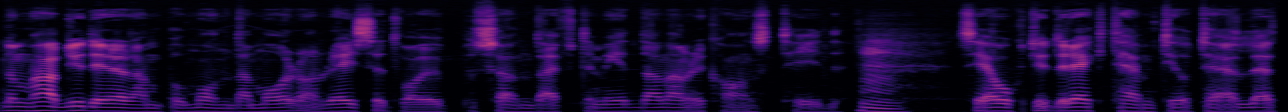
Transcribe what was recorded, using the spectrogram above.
De hade ju det redan på måndag morgon. Racet var ju på söndag eftermiddag amerikansk tid. Mm. Så jag åkte direkt hem till hotellet,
